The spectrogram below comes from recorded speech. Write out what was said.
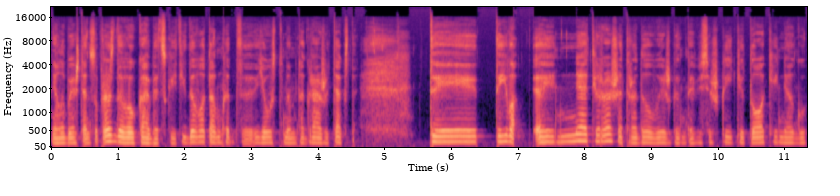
nelabai aš ten suprasdavau ką, bet skaitydavo tam, kad jaustumėm tą gražų tekstą. Tai, tai va, E, net ir aš atradau vaižgantą visiškai kitokį, negu,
